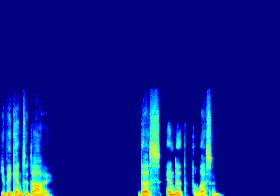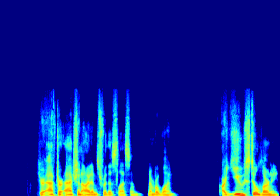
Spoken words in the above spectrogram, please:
you begin to die. Thus endeth the lesson. Your after action items for this lesson. Number one, are you still learning?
